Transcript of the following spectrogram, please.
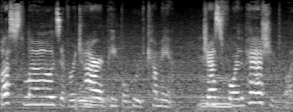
bus loads of retired people who would come in just Mm. for the Passion Play,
